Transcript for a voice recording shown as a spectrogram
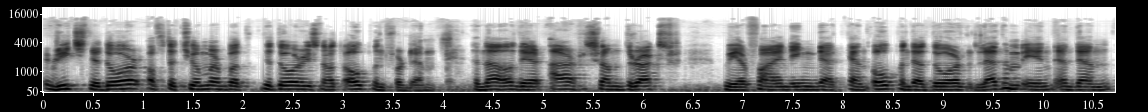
reach the door of the tumor, but the door is not open for them. And now there are some drugs we are finding that can open that door, let them in, and then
